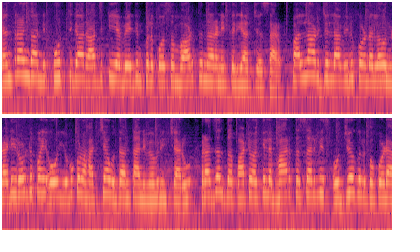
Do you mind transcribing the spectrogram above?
యంత్రాంగాన్ని పూర్తిగా రాజకీయ వేధింపుల కోసం వాడుతున్నారని ఫిర్యాదు చేశారు. పల్నాడు జిల్లా వినుకొండలో నడి రోడ్డుపై ఓ యువకుడు హత్య ఉదంతాన్ని వివరించారు. ప్రజలతో పాటు అఖిల భారత సర్వీస్ ఉద్యోగులకు కూడా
